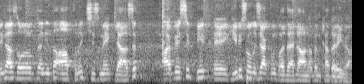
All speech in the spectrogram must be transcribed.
biraz o noktanın da altını çizmek lazım. Agresif bir e, giriş olacak bu modelde anladığım kadarıyla.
